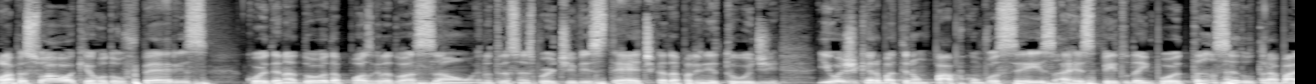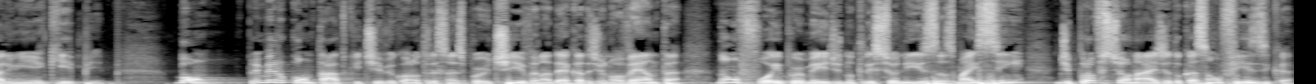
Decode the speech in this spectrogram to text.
Olá pessoal, aqui é Rodolfo Pérez, coordenador da pós-graduação em Nutrição Esportiva e Estética da Plenitude. E hoje quero bater um papo com vocês a respeito da importância do trabalho em equipe. Bom, primeiro contato que tive com a nutrição esportiva na década de 90 não foi por meio de nutricionistas, mas sim de profissionais de educação física.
